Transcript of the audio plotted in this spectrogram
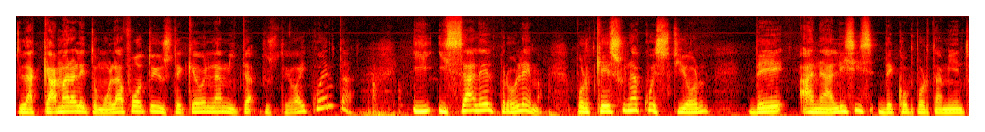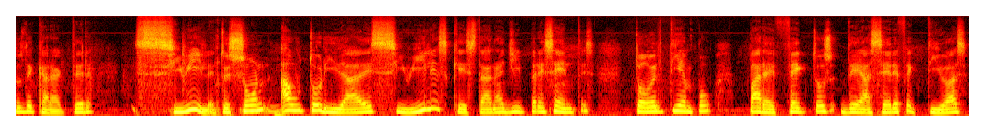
la cámara le tomó la foto y usted quedó en la mitad. Pues usted va y cuenta. Y, y sale el problema, porque es una cuestión de análisis de comportamientos de carácter civil. Entonces son autoridades civiles que están allí presentes todo el tiempo para efectos de hacer efectivas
